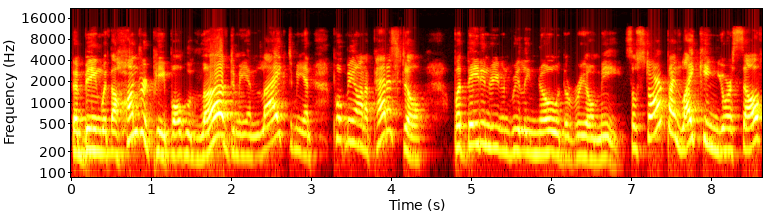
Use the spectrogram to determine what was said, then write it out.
than being with a hundred people who loved me and liked me and put me on a pedestal, but they didn't even really know the real me. So start by liking yourself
